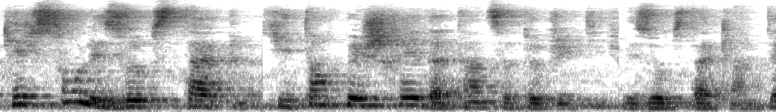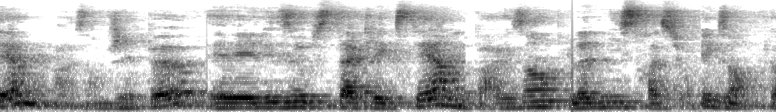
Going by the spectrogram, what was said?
quels sont les obstacles qui t'empêcheraient d'atteindre cet objectif Les obstacles internes, par exemple, j'ai peur, et les obstacles externes, par exemple, l'administration. Exemple.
